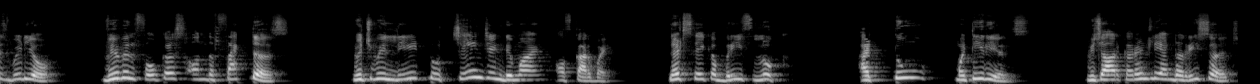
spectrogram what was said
this video, we will focus on the factors which will lead to change in demand of carbide. Let's take a brief look at two materials which are currently under research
